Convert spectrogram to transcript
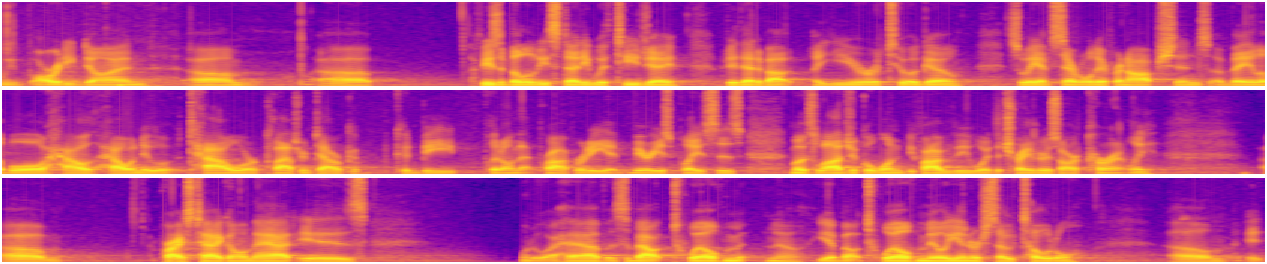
we've already done um, uh, a feasibility study with TJ. We did that about a year or two ago. So we have several different options available, how, how a new tower, classroom tower could, could be put on that property at various places. Most logical one would be probably where the trailers are currently. Um, Price tag on that is, what do I have? It's about 12, mi- no, yeah, about 12 million or so total. Um, It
